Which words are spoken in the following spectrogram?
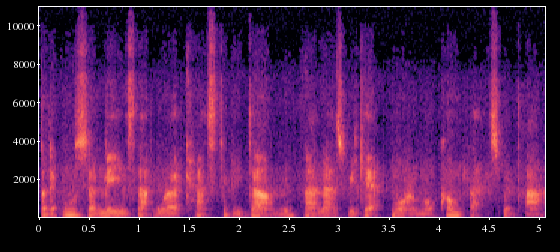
but it also means that work has to be done. And as we get more and more complex with that,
